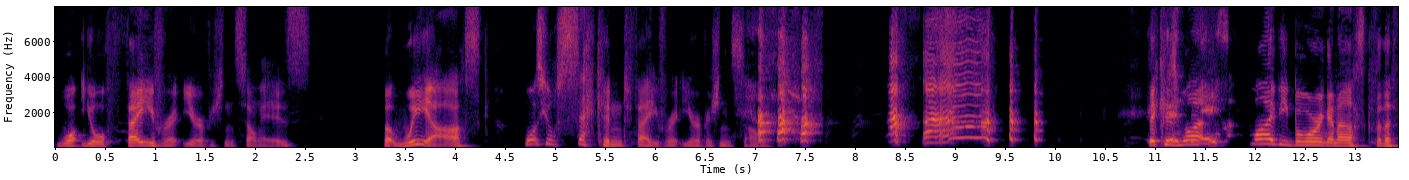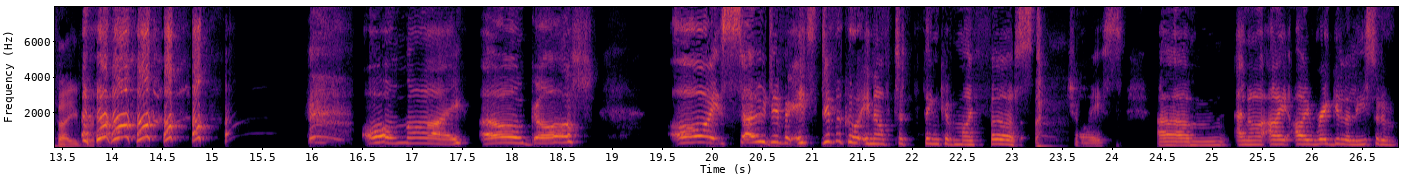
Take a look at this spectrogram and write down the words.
what your favourite Eurovision song is, but we ask What's your second favourite Eurovision song? because why why be boring and ask for the favourite? oh my! Oh gosh! Oh, it's so difficult. It's difficult enough to think of my first choice, um, and I, I, regularly sort of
